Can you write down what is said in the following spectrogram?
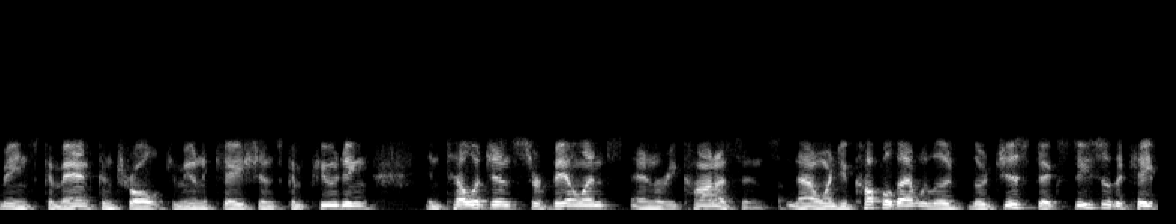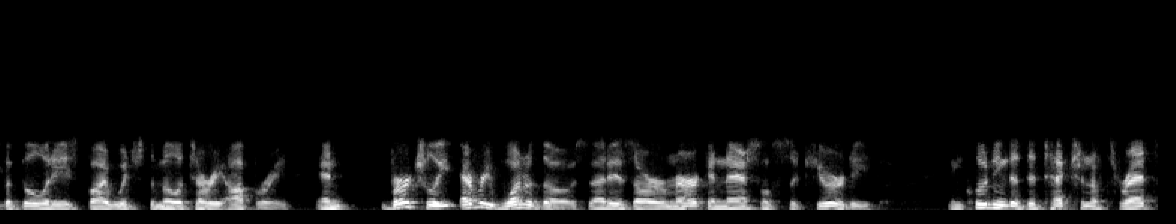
means Command, Control, Communications, Computing, Intelligence, Surveillance, and Reconnaissance. Now, when you couple that with logistics, these are the capabilities by which the military operate. And virtually every one of those, that is, our American national security, including the detection of threats,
